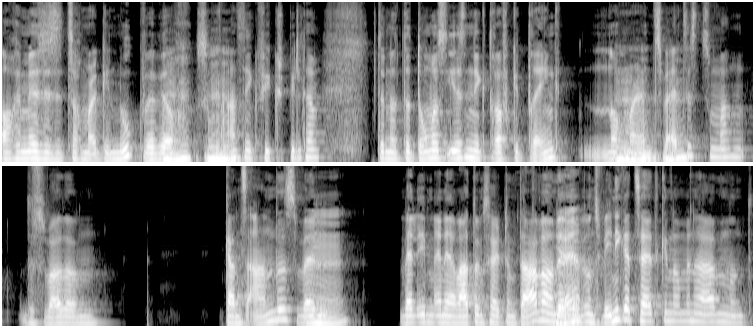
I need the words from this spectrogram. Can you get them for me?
auch mir ist es jetzt auch mal genug, weil wir auch Mhm. so wahnsinnig viel gespielt haben. Dann hat der Thomas irrsinnig drauf gedrängt, nochmal Mhm. ein zweites zu machen. Das war dann ganz anders, weil Mhm. weil eben eine Erwartungshaltung da war und Ja, wir uns weniger Zeit genommen haben und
